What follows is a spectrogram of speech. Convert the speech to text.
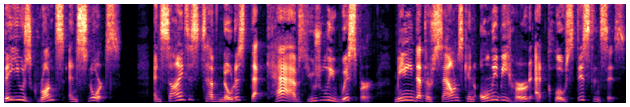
they use grunts and snorts. And scientists have noticed that calves usually whisper, meaning that their sounds can only be heard at close distances.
